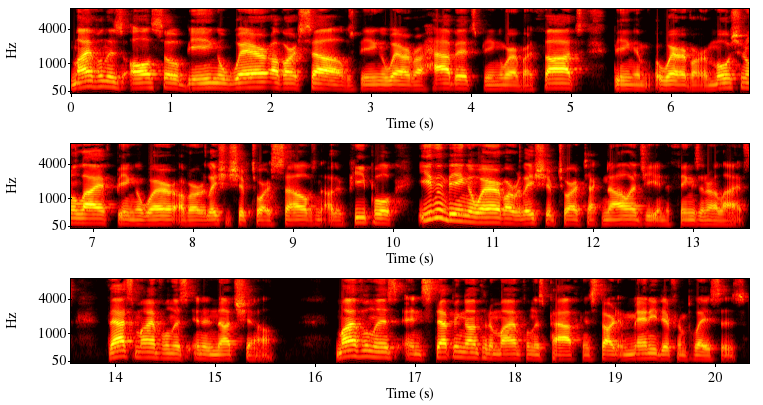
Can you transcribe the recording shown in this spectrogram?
Mindfulness also being aware of ourselves, being aware of our habits, being aware of our thoughts, being aware of our emotional life, being aware of our relationship to ourselves and other people, even being aware of our relationship to our technology and the things in our lives. That's mindfulness in a nutshell. Mindfulness and stepping onto the mindfulness path can start in many different places.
